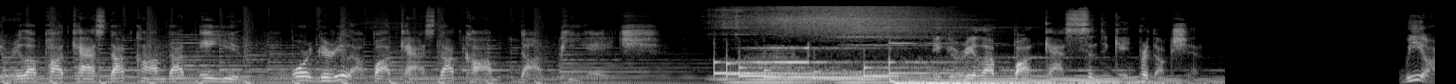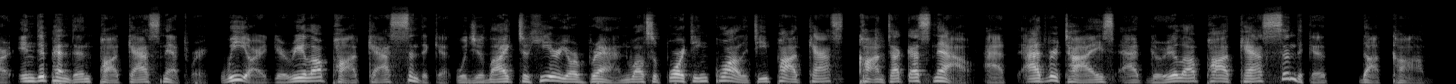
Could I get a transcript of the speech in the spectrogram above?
www.guerrillapodcast.com.au or gorillapodcast.com.ph. A Gorilla Podcast Syndicate production. We are Independent Podcast Network. We are Guerrilla Podcast Syndicate. Would you like to hear your brand while supporting quality podcasts? Contact us now at advertise at guerrillapodcastsyndicate.com.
